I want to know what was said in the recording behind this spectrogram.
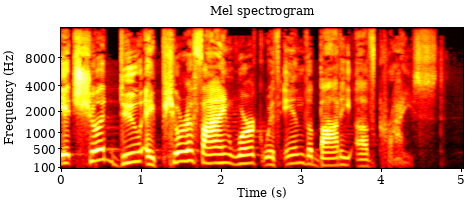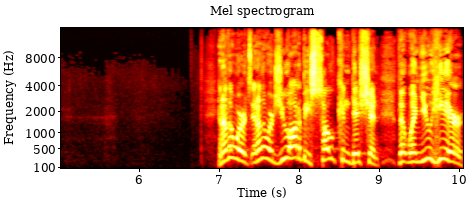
it should do a purifying work within the body of Christ. In other words, in other words, you ought to be so conditioned that when you hear,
